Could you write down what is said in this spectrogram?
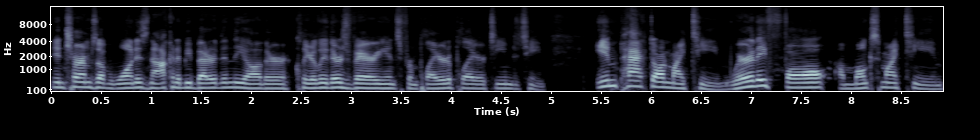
in terms of one is not going to be better than the other. Clearly there's variance from player to player, team to team. Impact on my team, where they fall amongst my team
